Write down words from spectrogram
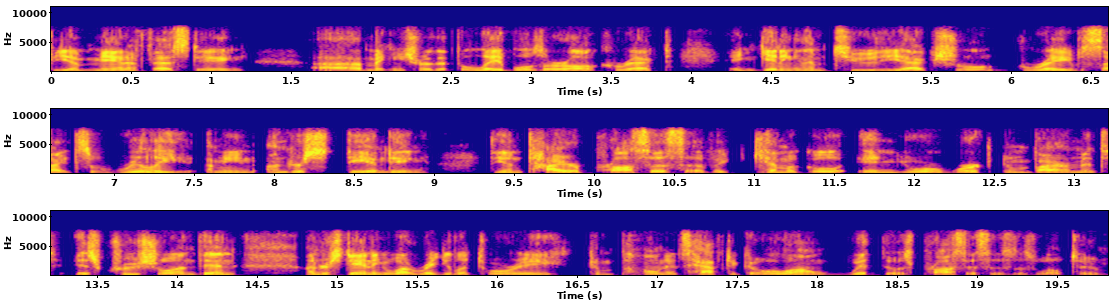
via manifesting, uh, making sure that the labels are all correct, and getting them to the actual grave site. So really, I mean, understanding the entire process of a chemical in your work environment is crucial. And then understanding what regulatory components have to go along with those processes as well too.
